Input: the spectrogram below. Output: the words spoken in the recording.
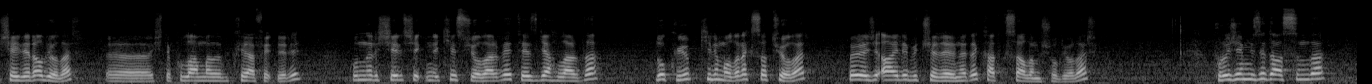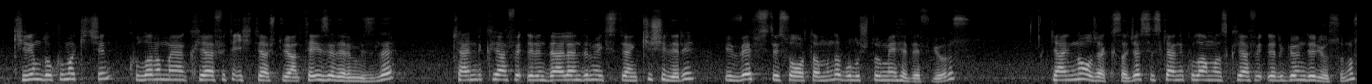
şeyleri alıyorlar. E, işte kullanmalı kıyafetleri. Bunları şerit şeklinde kesiyorlar ve tezgahlarda dokuyup kilim olarak satıyorlar. Böylece aile bütçelerine de katkı sağlamış oluyorlar. Projemizde de aslında kilim dokumak için kullanılmayan kıyafete ihtiyaç duyan teyzelerimizle kendi kıyafetlerini değerlendirmek isteyen kişileri bir web sitesi ortamında buluşturmayı hedefliyoruz. Yani ne olacak kısaca? Siz kendi kullanmanız kıyafetleri gönderiyorsunuz.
